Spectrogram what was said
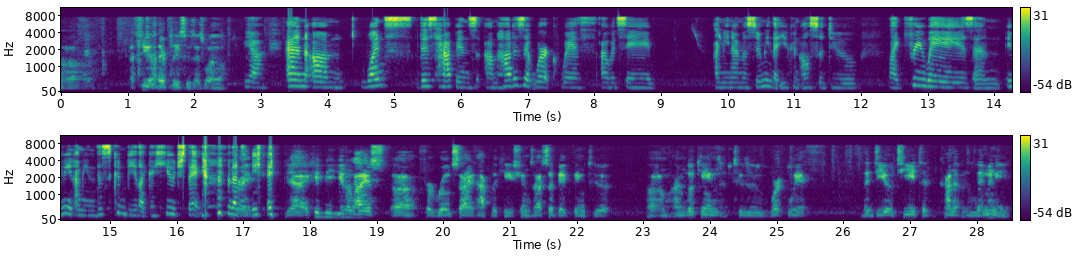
uh, a few other places as well. Yeah, and um, once this happens, um, how does it work with? I would say, I mean, I'm assuming that you can also do like freeways and I mean I mean this could be like a huge thing that's right. needed. Yeah, it could be utilized uh, for roadside applications. That's a big thing too. Um, I'm looking to work with the DOT to kind of eliminate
